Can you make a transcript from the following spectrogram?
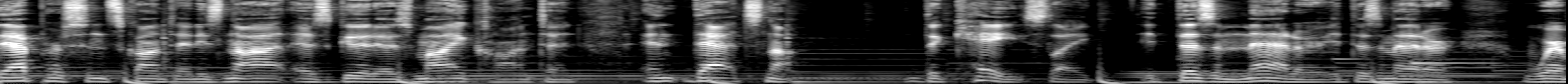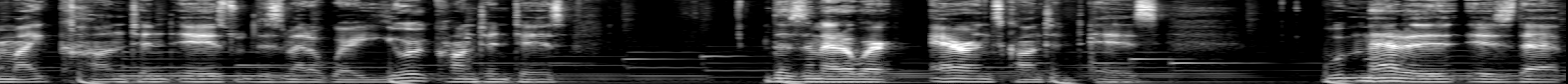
that person's content is not as good as my content. And that's not the case. Like it doesn't matter. It doesn't matter where my content is. It doesn't matter where your content is. It doesn't matter where Aron's content is. What matters is that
